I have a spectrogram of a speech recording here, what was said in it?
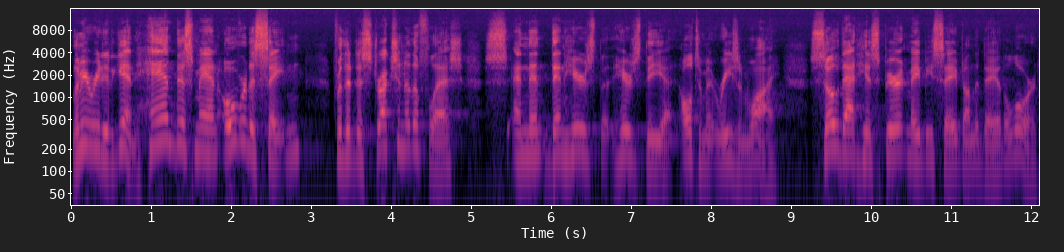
Let me read it again. Hand this man over to Satan for the destruction of the flesh, and then then here's the here's the uh, ultimate reason why so that his spirit may be saved on the day of the Lord.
